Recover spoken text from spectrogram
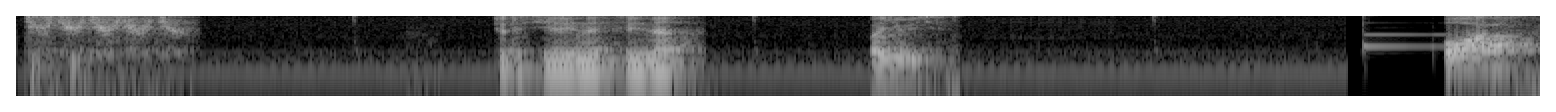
Тихо, тихо, тихо, тихо, тихо. Что-то сильно-сильно боюсь. О!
